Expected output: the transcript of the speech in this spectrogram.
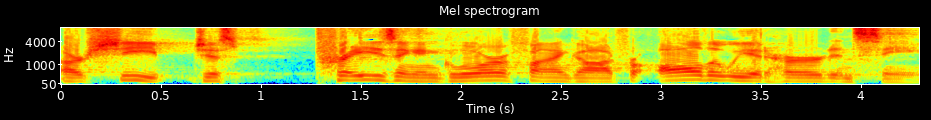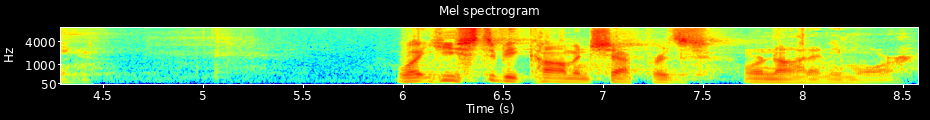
our sheep just praising and glorifying God for all that we had heard and seen. What used to be common shepherds were not anymore.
